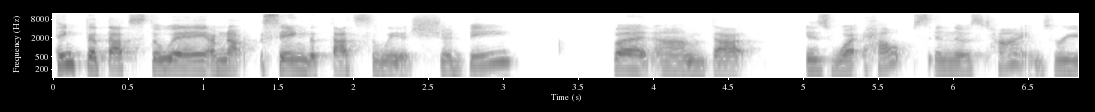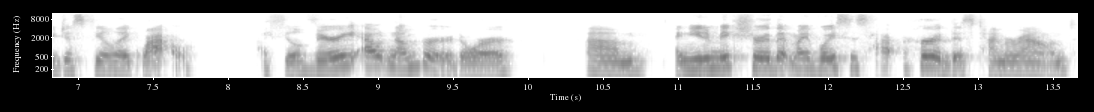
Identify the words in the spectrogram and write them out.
think that that's the way, I'm not saying that that's the way it should be, but um, that is what helps in those times where you just feel like, wow, I feel very outnumbered or um, I need to make sure that my voice is heard this time around.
